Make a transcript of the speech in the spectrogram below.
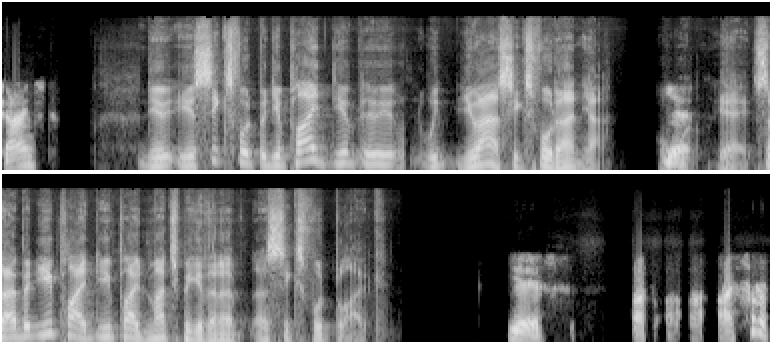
changed. You, are six foot, but you played. You you are six foot, aren't you? Yeah, yeah. So, but you played you played much bigger than a, a six foot bloke. Yes, I, I, I, sort of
